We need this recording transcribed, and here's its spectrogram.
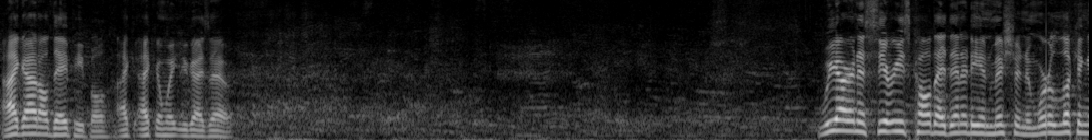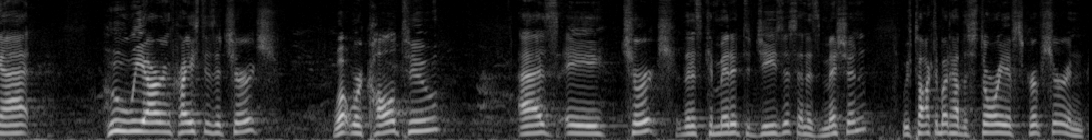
I got all day, people. I, I can wait you guys out. We are in a series called Identity and Mission, and we're looking at who we are in Christ as a church, what we're called to as a church that is committed to Jesus and his mission. We've talked about how the story of Scripture and,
